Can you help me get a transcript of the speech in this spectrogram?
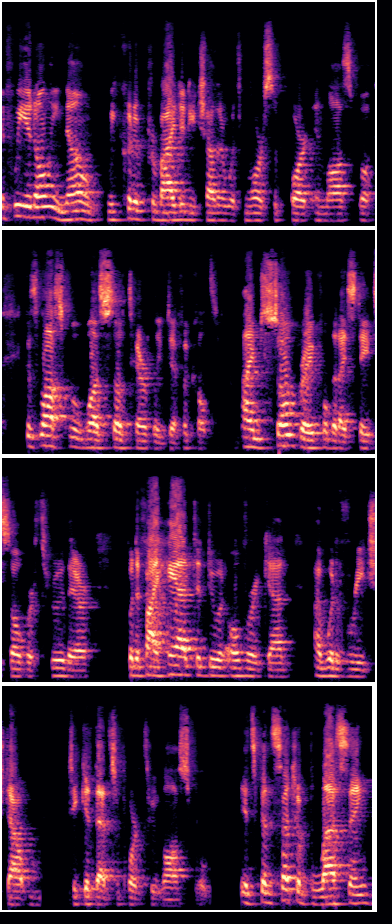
if we had only known, we could have provided each other with more support in law school because law school was so terribly difficult. I'm so grateful that I stayed sober through there. But if I had to do it over again, I would have reached out to get that support through law school. It's been such a blessing,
